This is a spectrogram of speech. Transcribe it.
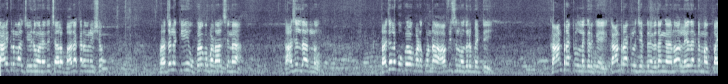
కార్యక్రమాలు చేయడం అనేది చాలా బాధాకరమైన విషయం. ప్రజలకి ఉపయోగపడాల్సిన తహసీల్దార్లు ప్రజలకు ఉపయోగపడకుండా ఆఫీసులను వదిలిపెట్టి కాంట్రాక్టర్ల దగ్గరికి కాంట్రాక్టర్లు చెప్పిన విధంగానో లేదంటే మాకు పై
